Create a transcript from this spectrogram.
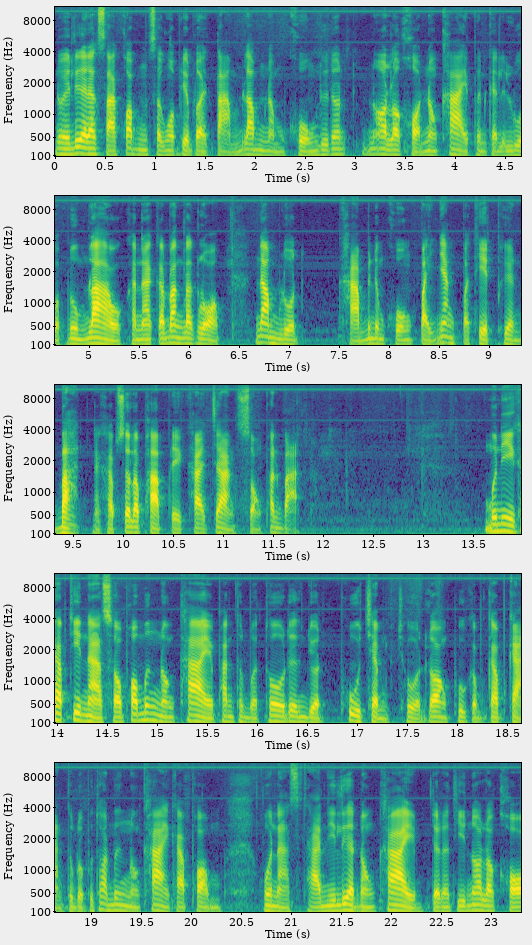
หน่วยเรือรักษาความสงบเรียบร้อยตามลำนำโขงหรือนอรขอหนองค่ายเพิ่นก็ได้รวบรวมเล่าคณะกำลังลักลอบนำรถขามเป็นนำโขงไปยังประเทศเพื่อนบ้านนะครับสารภาพได้ค่าจ้าง 2,000 บาทมื้อนี้ครับที่หนาสพเมืองหนองคาย พันตำรวจโทเรื่องยศผู้แชมโชดรองผู้กำกับการตำรวจภูธรเมืองหนองคายครับพร้อมหัวหน้าสถานีเลือดหนองคายเจ้าหน้าที่นอรขอ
